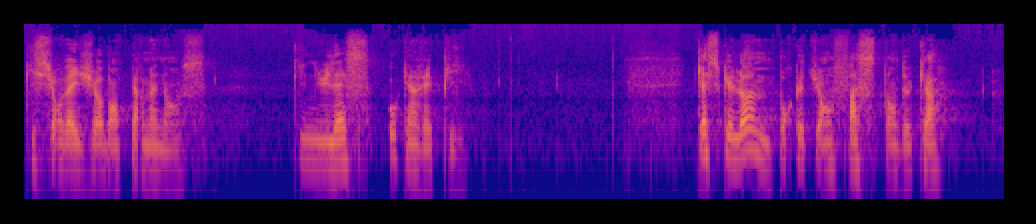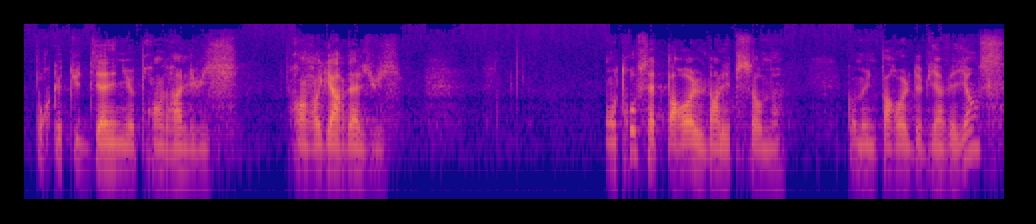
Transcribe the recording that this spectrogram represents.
qui surveille Job en permanence, qui ne lui laisse aucun répit. Qu'est-ce que l'homme pour que tu en fasses tant de cas, pour que tu daignes prendre à lui, prendre garde à lui? On trouve cette parole dans les psaumes comme une parole de bienveillance,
